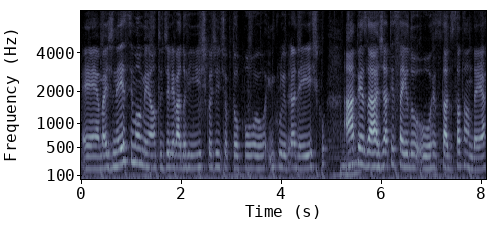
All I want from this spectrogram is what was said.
É, mas nesse momento de elevado risco, a gente optou por incluir Bradesco, Uhum. apesar de já ter saído o resultado do Santander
